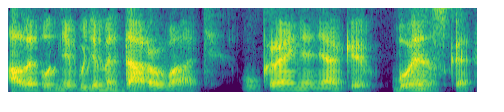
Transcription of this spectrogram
alebo nebudeme darovať Ukrajine nejaké vojenské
